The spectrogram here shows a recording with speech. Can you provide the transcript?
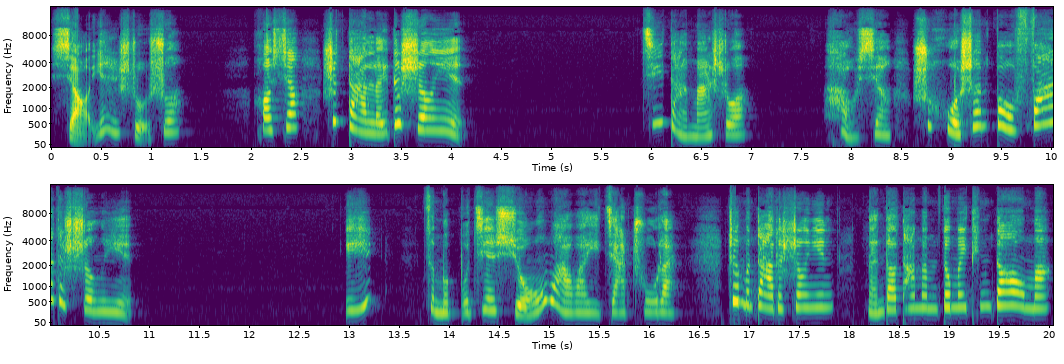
小鼹鼠说：“好像是打雷的声音。”鸡大妈说：“好像是火山爆发的声音。”咦，怎么不见熊娃娃一家出来？这么大的声音，难道他们都没听到吗？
